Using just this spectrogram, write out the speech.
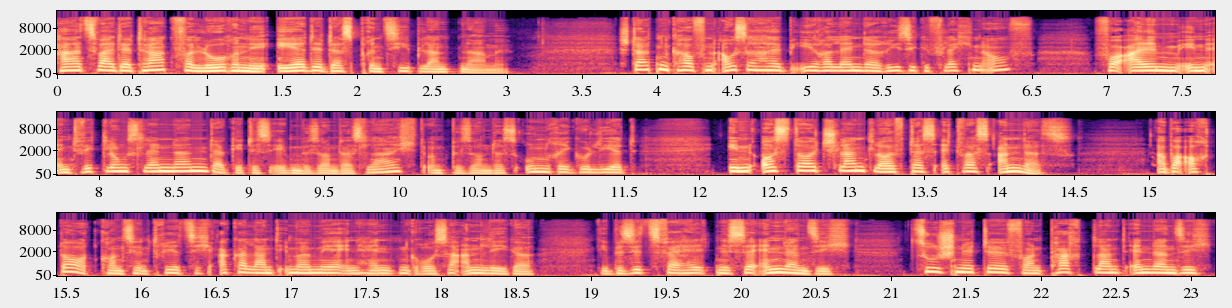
H2 der Tag verlorene Erde das Prinzip Landnahme. Staaten kaufen außerhalb ihrer Länder riesige Flächen auf, vor allem in Entwicklungsländern, da geht es eben besonders leicht und besonders unreguliert. In Ostdeutschland läuft das etwas anders. Aber auch dort konzentriert sich Ackerland immer mehr in Händen großer Anleger. Die Besitzverhältnisse ändern sich, Zuschnitte von Pachtland ändern sich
